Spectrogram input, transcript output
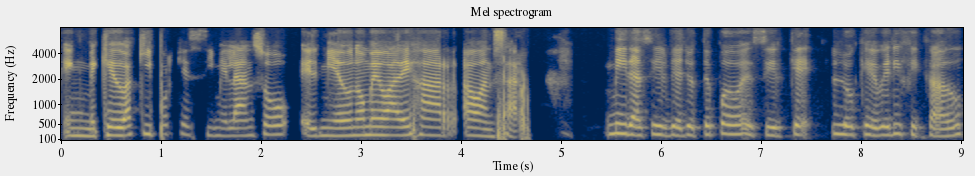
en, me quedo aquí porque si me lanzo el miedo no me va a dejar avanzar. Mira, Silvia, yo te puedo decir que lo que he verificado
